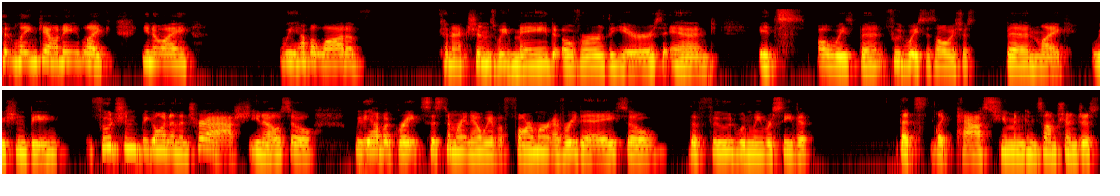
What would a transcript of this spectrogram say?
Lane County. Like, you know, I we have a lot of connections we've made over the years and it's always been food waste has always just been like we shouldn't be food shouldn't be going in the trash, you know. So we have a great system right now. We have a farmer every day. So the food when we receive it that's like past human consumption, just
